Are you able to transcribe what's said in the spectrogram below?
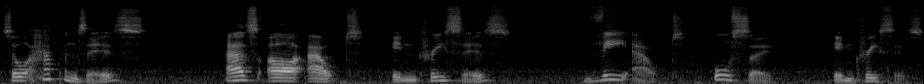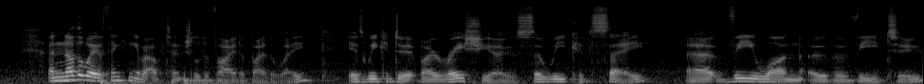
So what happens is, as R out increases, V out also increases. Another way of thinking about a potential divider, by the way, is we could do it by ratios. So we could say uh, V1 over V2,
